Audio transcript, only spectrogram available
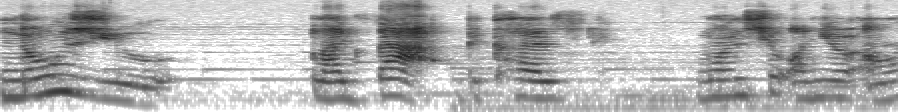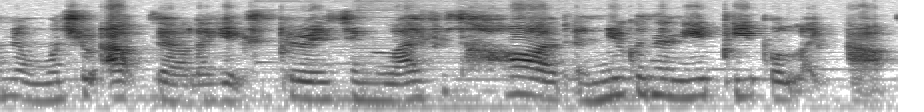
knows you like that because once you're on your own and once you're out there like experiencing life it's hard and you're gonna need people like that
